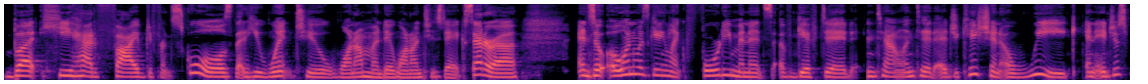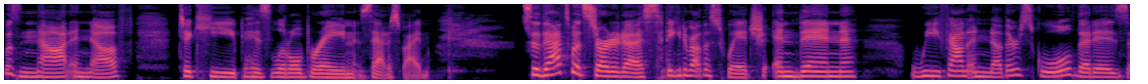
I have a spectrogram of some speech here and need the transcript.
but he had five different schools that he went to, one on Monday, one on Tuesday, etc. And so Owen was getting like 40 minutes of gifted and talented education a week, and it just was not enough to keep his little brain satisfied. So that's what started us thinking about the switch. And then we found another school that is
